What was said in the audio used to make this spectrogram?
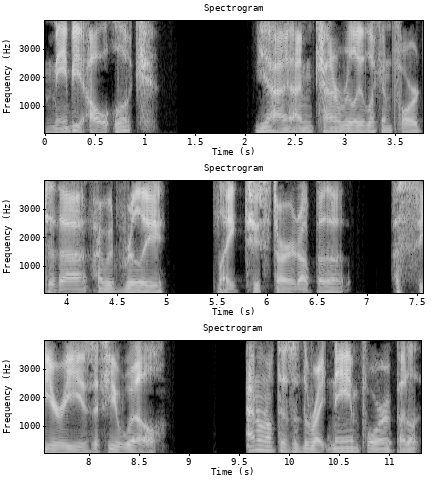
maybe outlook yeah, I, am kind of really looking forward to that. I would really like to start up a, a series, if you will. I don't know if this is the right name for it, but a,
